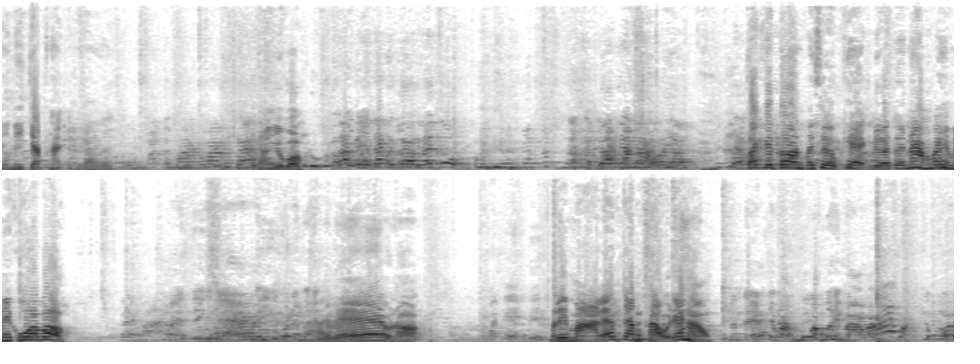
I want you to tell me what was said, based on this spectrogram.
ไอ้นี่จับให้เราเลยนั่งอยู่บ่ตักไปตักไปตอนนะจุ๊บตักยังเอานะตักไอตอนไปเสิร์ฟแขกเดือแต่น้ำไว้ให้ไม่ครัวบ่ไปจริงแล้วอยู่ก็ได้มาตายแล้วเนาะไม่ได้มาแล้วจำเข่าได้เฮานั่นแหละจะว่ามัวเมื่อให้มาวะว่าคือคน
